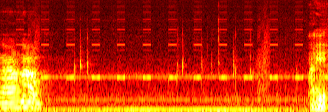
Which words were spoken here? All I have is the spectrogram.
I don't know. I.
